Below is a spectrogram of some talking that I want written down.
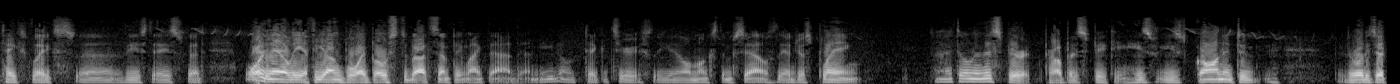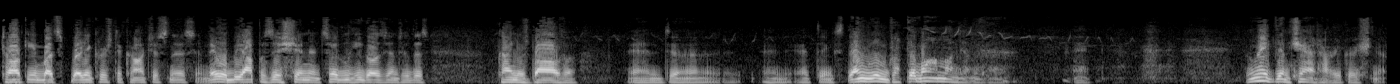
takes place uh, these days. But ordinarily, if a young boy boasts about something like that, then you don't take it seriously. You know, amongst themselves, they're just playing. I told him in this spirit, Prabhupada speaking. He's he's gone into the devotees are talking about spreading Krishna consciousness, and there will be opposition, and suddenly he goes into this kind of bhava, and uh, and, and thinks, then we'll drop the bomb on them. And we'll make them chant Hare Krishna.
